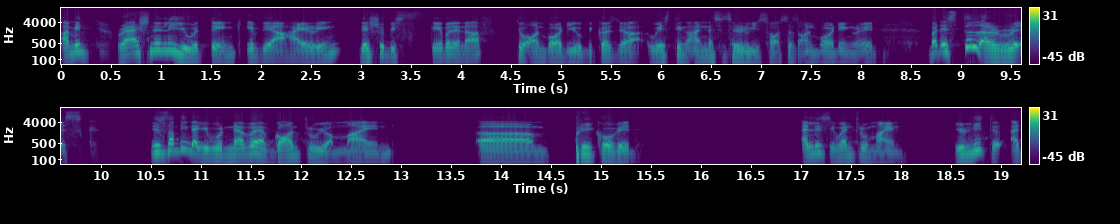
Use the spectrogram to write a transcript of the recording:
I mean, rationally, you would think if they are hiring, they should be stable enough to onboard you because you're wasting unnecessary resources onboarding, right? But it's still a risk. It's something that you would never have gone through your mind um, pre-COVID. At least it went through mine. You need to. I,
